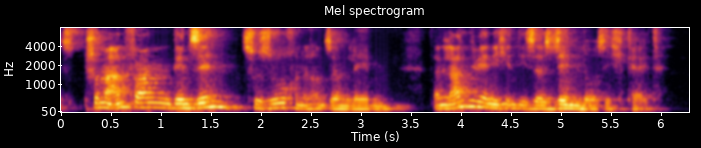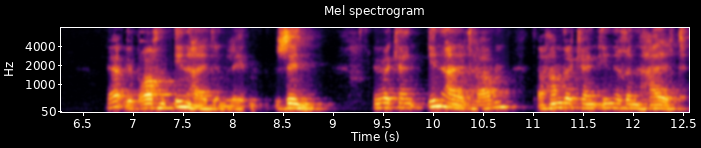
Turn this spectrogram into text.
schon mal anfangen, den Sinn zu suchen in unserem Leben, dann landen wir nicht in dieser Sinnlosigkeit. Ja, wir brauchen Inhalt im Leben, Sinn. Wenn wir keinen Inhalt haben, dann haben wir keinen inneren Halt.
